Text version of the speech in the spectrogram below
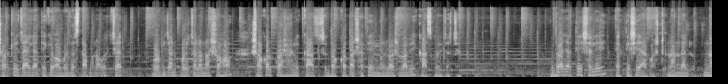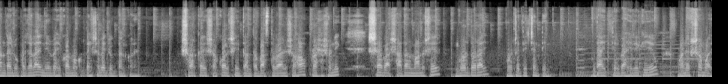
সরকারি জায়গা থেকে অবৈধ স্থাপনা উচ্ছেদ, অভিযান পরিচালনা সহ সকল প্রশাসনিক কাজ দক্ষতার সাথে নির্লসভাবে কাজ করে যাচ্ছেন দু সালে একত্রিশে আগস্ট নান্দাইল উপজেলায় নির্বাহী কর্মকর্তা হিসেবে যোগদান করেন। সরকারি সকল সিদ্ধান্ত বাস্তবায়ন সহ প্রশাসনিক সেবা সাধারণ মানুষের গোড়দোড়ায় পৌঁছে দিচ্ছেন তিনি। দায়িত্বের বাহিরে গিয়েও অনেক সময়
